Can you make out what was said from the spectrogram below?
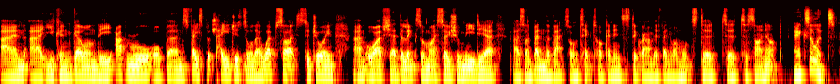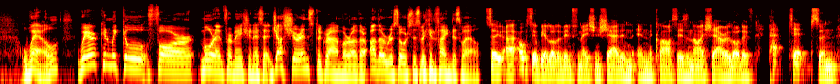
And uh, you can go on the Admiral or Burns Facebook pages or their websites to join. Um, or I've shared the links on my social media. Uh, so I'm Ben the Vet on TikTok and Instagram if anyone wants to, to, to sign up. Excellent. Well, where can we go for more information? Is it just your Instagram or are there other resources we can find as well? So, uh, obviously, there'll be a lot of information shared in, in the classes, and I share a lot of pet tips and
